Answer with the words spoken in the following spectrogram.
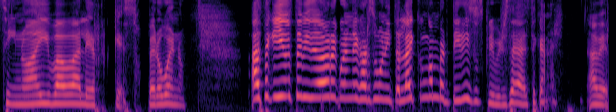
si no ahí va a valer queso. Pero bueno, hasta aquí llegó este video. Recuerden dejar su bonito like, compartir y suscribirse a este canal. A ver.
